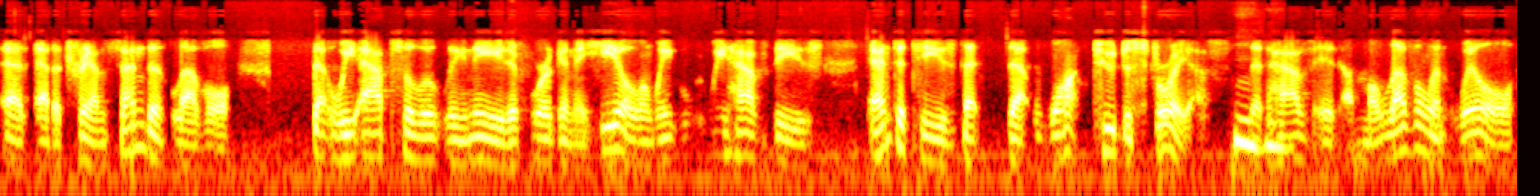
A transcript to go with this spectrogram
at, at a transcendent level that we absolutely need if we're going to heal. And we we have these entities that that want to destroy us, mm-hmm. that have it, a malevolent will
